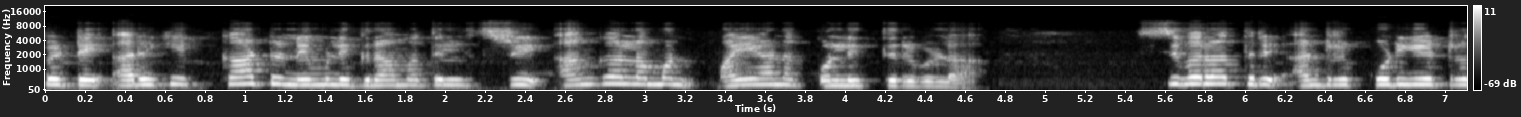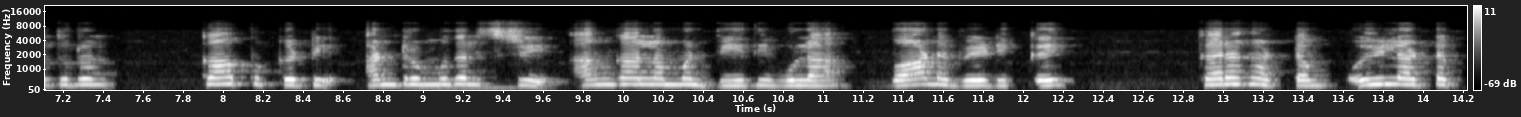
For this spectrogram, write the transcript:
ராணிப்பேட்டை அருகே காட்டு நெமிலி கிராமத்தில் ஸ்ரீ அங்காளம்மன் மயான கொள்ளை திருவிழா. சிவராத்திரி அன்று கொடியேற்றத்துடன் காப்பு கட்டி அன்று முதல் ஸ்ரீ அங்காளம்மன் வீதி உலா வான வேடிக்கை கரகாட்டம் ஒயிலாட்டம்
